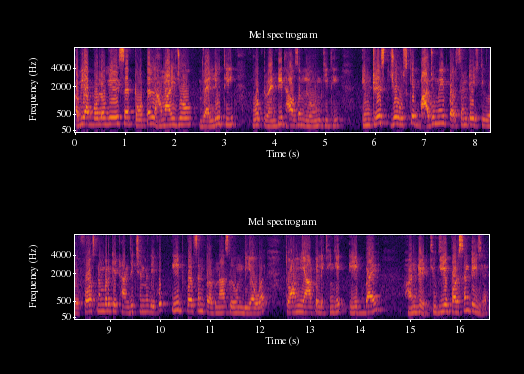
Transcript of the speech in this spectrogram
अभी आप बोलोगे, सर टोटल हमारी जो वैल्यू थी, वो ट्वेंटी थाउज़ेंड लोन की थी इंटरेस्ट जो उसके बाजू में परसेंटेज दी हुआ है। फ़र्स्ट नंबर के ट्रांजेक्शन में देखो एट परसेंट प्रगनास लोन दिया हुआ है। तो हम यहाँ पे लिखेंगे एट बाय हंड्रेड क्योंकि ये परसेंटेज है,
